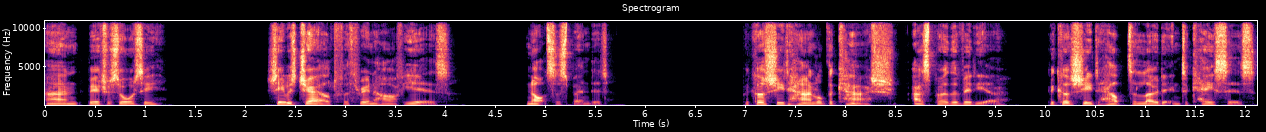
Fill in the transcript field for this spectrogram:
And Beatrice Auty? She was jailed for three and a half years, not suspended. Because she'd handled the cash, as per the video, because she'd helped to load it into cases,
